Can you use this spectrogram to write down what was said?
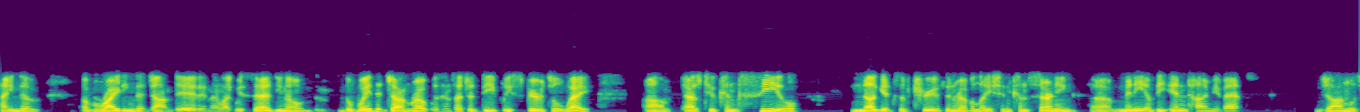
kind of of writing that John did. And, and like we said, you know, the, the way that John wrote was in such a deeply spiritual way um, as to conceal nuggets of truth and revelation concerning uh, many of the end time events. John was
